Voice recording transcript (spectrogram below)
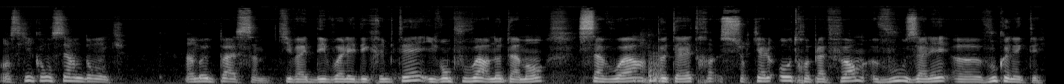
En ce qui concerne donc un mot de passe qui va être dévoilé, décrypté, ils vont pouvoir notamment savoir peut-être sur quelle autre plateforme vous allez euh, vous connecter.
